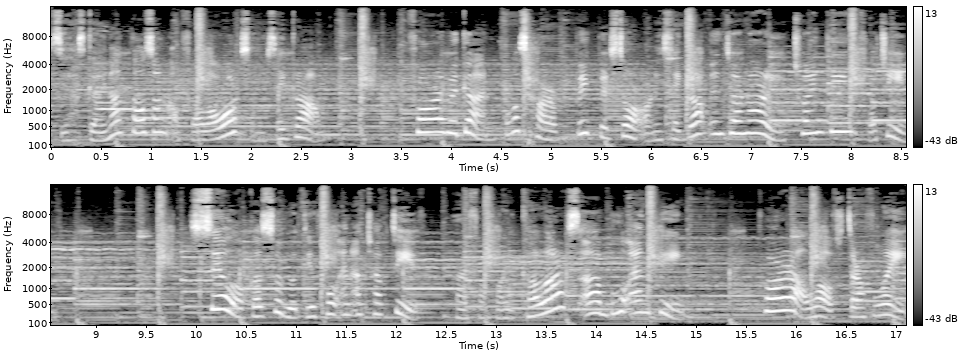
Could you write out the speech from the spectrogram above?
She has gained thousands of followers on Instagram. Flora began post her big picture on Instagram in January 2014. She looks so beautiful and attractive. Her favorite colors are blue and pink. Flora loves traveling.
